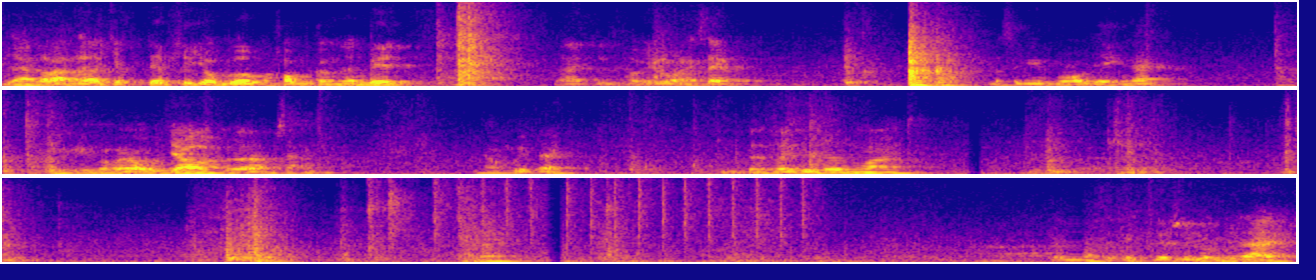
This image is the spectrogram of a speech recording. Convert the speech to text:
Là các bạn có thể trực tiếp sử dụng luôn mà không cần đến pin. Đây tôi thử cho các bạn xem. Mình sẽ ghim vào ổ điện đây. Thì ghim vào cái đầu chờ tôi đã làm sẵn. Không biết đây. Chúng ta lấy pin bên ngoài. Này các bạn sẽ trực tiếp sử dụng như thế này.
